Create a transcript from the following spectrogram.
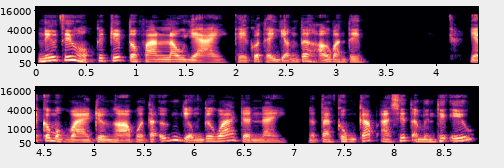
Nếu thiếu hụt cái tryptophan lâu dài thì có thể dẫn tới hở van tim và có một vài trường hợp người ta ứng dụng cái quá trình này người ta cung cấp axit amin thiết yếu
